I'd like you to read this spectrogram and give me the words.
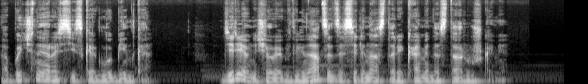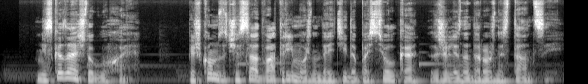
Обычная российская глубинка. Деревня человек в 12 заселена стариками да старушками. Не сказать, что глухая. Пешком за часа два-три можно дойти до поселка с железнодорожной станцией.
